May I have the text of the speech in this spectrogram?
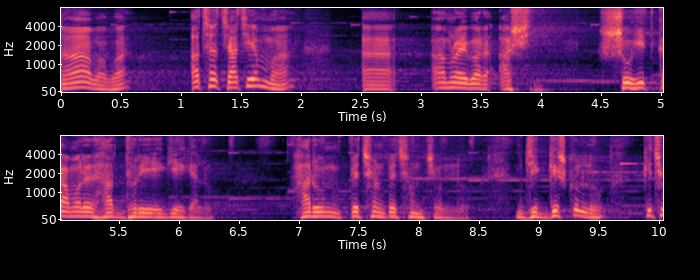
না, বাবা। আচ্ছা চাচি আম্মা আমরা এবার আসি। শহীদ কামালের হাত ধরে এগিয়ে গেল। হারুন পেছন পেছন চলল। জিজ্ঞেস করল, কিছু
